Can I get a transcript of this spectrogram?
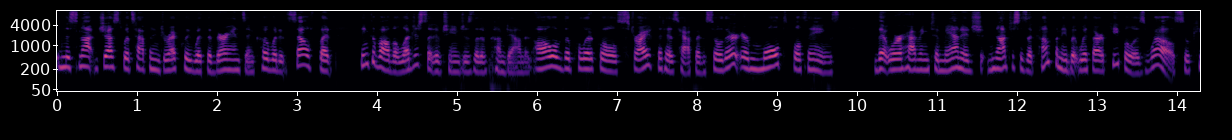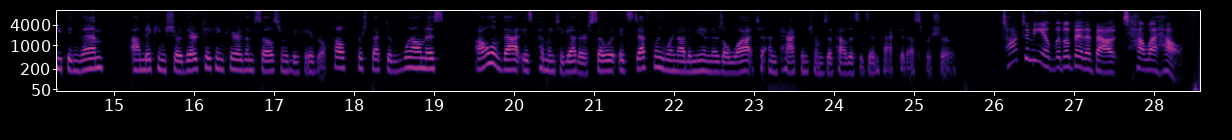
and it's not just what's happening directly with the variants and COVID itself, but think of all the legislative changes that have come down and all of the political strife that has happened. So there are multiple things that we're having to manage, not just as a company, but with our people as well. So keeping them uh, making sure they're taking care of themselves from a behavioral health perspective, wellness, all of that is coming together. So it's definitely, we're not immune. There's a lot to unpack in terms of how this has impacted us for sure. Talk to me a little bit about telehealth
